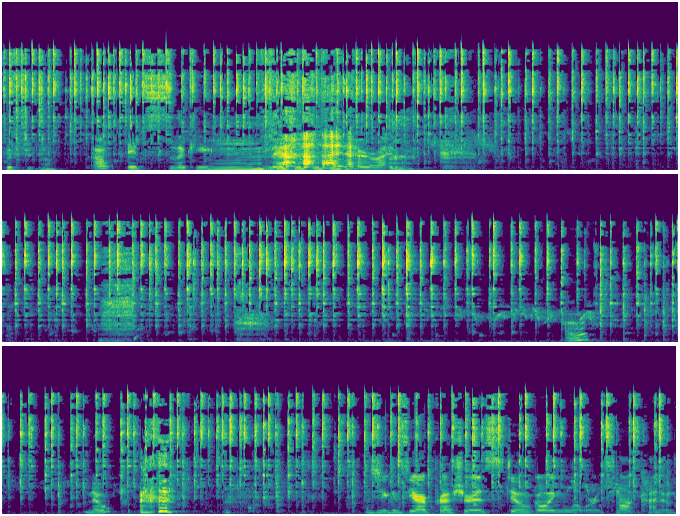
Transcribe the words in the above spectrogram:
Fifty. no. Oh, it's looking. Mm. never mind. Oh. Nope. As you can see, our pressure is still going lower. It's not kind of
